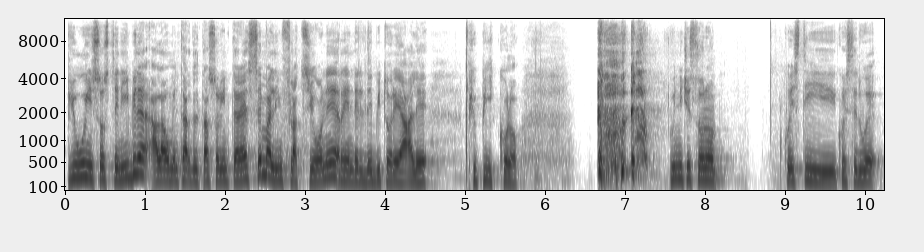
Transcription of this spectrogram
più insostenibile all'aumentare del tasso di interesse, ma l'inflazione rende il debito reale più piccolo. Quindi ci sono questi, queste due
